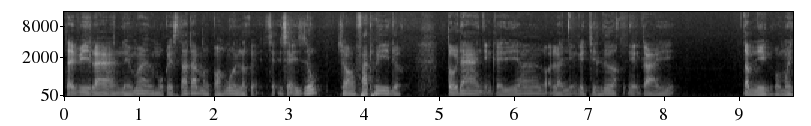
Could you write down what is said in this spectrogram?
Tại vì là nếu mà một cái startup mà có nguồn lực ấy, sẽ sẽ giúp cho phát huy được tối đa những cái ờ, gọi là những cái chiến lược những cái tầm nhìn của mình.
